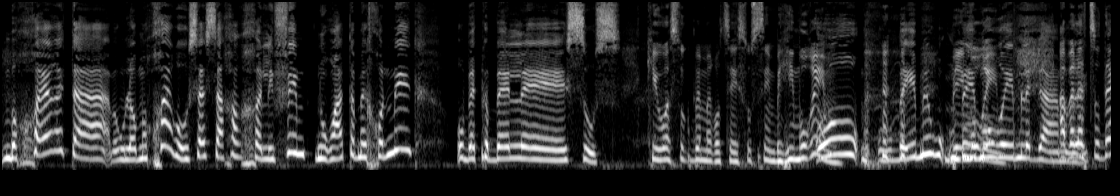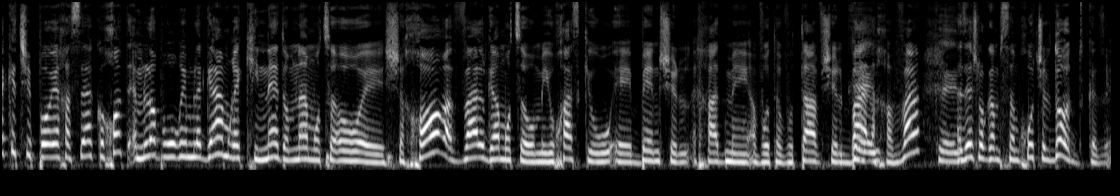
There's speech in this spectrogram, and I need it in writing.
מוכר את ה... הוא לא מוכר, הוא עושה סחר חליפים, תנורת המכונית, הוא מקבל uh, סוס. כי הוא עסוק במרוצי סוסים, בהימורים. הוא, הוא בהימור, בהימורים לגמרי. אבל את צודקת שפה יחסי הכוחות הם לא ברורים לגמרי, כי נד אמנם מוצאו uh, שחור, אבל גם מוצאו מיוחס, כי הוא uh, בן של אחד מאבות אבותיו של כן, בעל החווה, כן. אז יש לו גם סמכות של דוד כזה,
